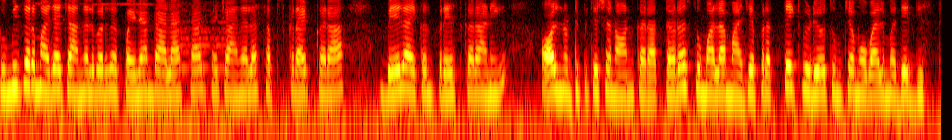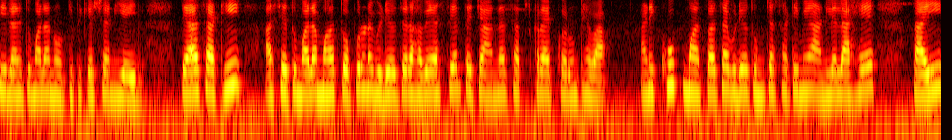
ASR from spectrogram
तुम्ही जर माझ्या चॅनलवर जर पहिल्यांदा आला असाल तर चॅनलला सबस्क्राईब करा बेल आयकन प्रेस करा आणि ऑल नोटिफिकेशन ऑन करा. तरच तुम्हाला माझे प्रत्येक व्हिडिओ तुमच्या मोबाईलमध्ये दिसतील आणि तुम्हाला नोटिफिकेशन येईल. त्यासाठी असे तुम्हाला महत्त्वपूर्ण व्हिडिओ जर हवे असेल तर चॅनल सबस्क्राईब करून ठेवा. आणि खूप महत्त्वाचा व्हिडिओ तुमच्यासाठी मी आणलेला आहे. ताई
